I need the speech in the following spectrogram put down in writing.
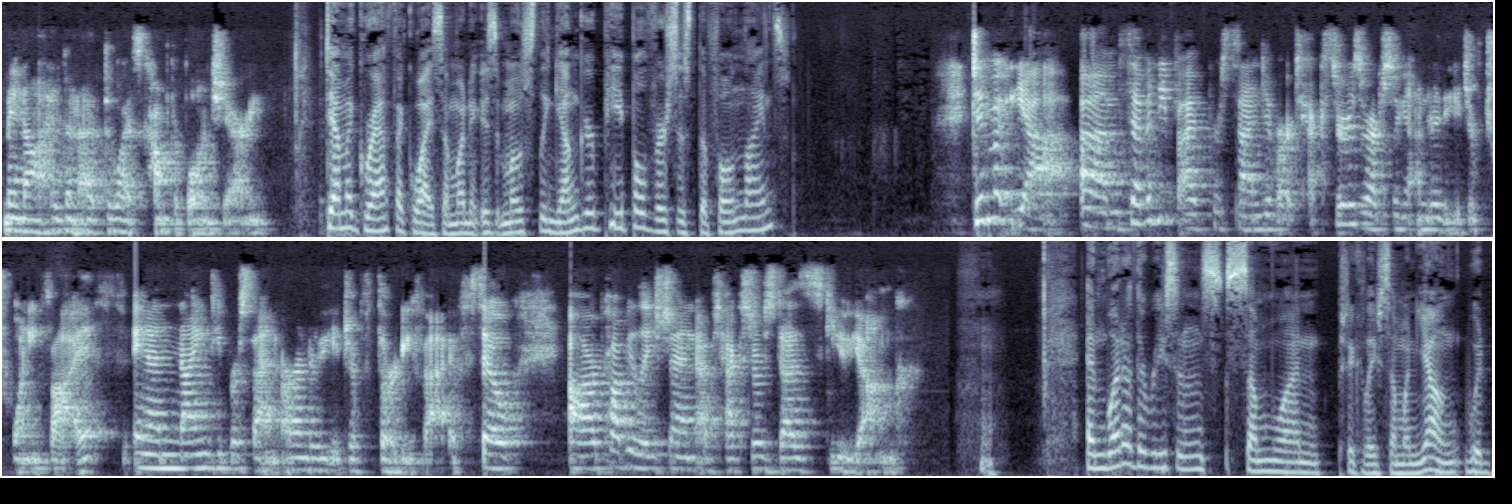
may not have been otherwise comfortable in sharing. Demographic wise, I'm wondering is it mostly younger people versus the phone lines? Demo, yeah, um, 75% of our texters are actually under the age of 25, and 90% are under the age of 35. So our population of texters does skew young. And what are the reasons someone, particularly someone young, would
